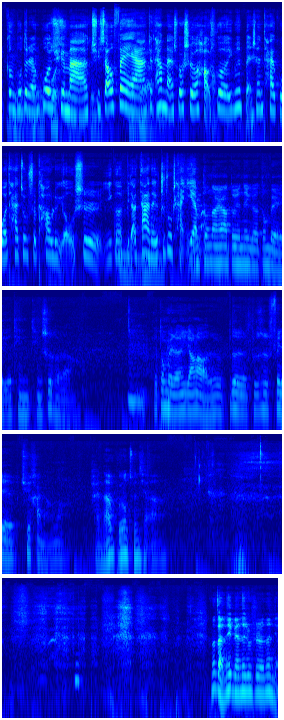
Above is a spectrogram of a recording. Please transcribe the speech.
更多的人过去嘛，去消费呀，啊对他们来说是有好处的，因为本身泰国它就是靠旅游是一个比较大的一个支柱产业嘛。东南亚对那个东北也挺挺适合的。嗯，这东北人养老就不是不是非得去海南吗？海南不用存钱啊。那在那边呢，就是那你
